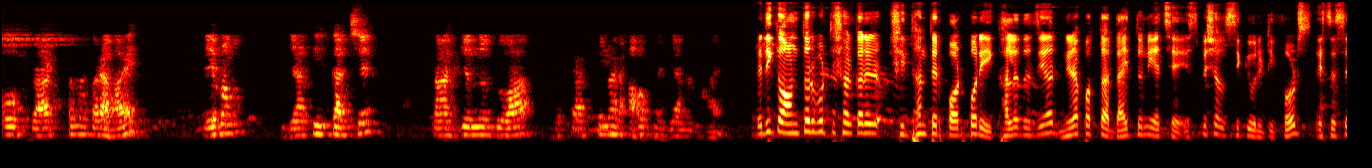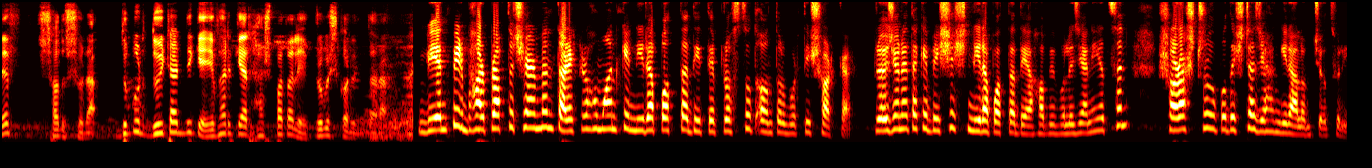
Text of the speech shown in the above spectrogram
ও প্রার্থনা করা হয় এবং জাতির কাছে তার জন্য দোয়া ও প্রার্থনার আহ্বান জানানো হয়। এদিকে অন্তর্বর্তী সরকারের সিদ্ধান্তের পরপরই খালেদা জিয়ার নিরাপত্তার দায়িত্ব নিয়েছে স্পেশাল সিকিউরিটি ফোর্স, এসএসএফ সদস্যরা। দুপুর দুইটার দিকে এভার কেয়ার হাসপাতালে প্রবেশ করেন তারা। বিএনপির ভারপ্রাপ্ত চেয়ারম্যান তারেক রহমানকে নিরাপত্তা দিতে প্রস্তুত অন্তর্বর্তী সরকার। প্রয়োজনে তাকে বিশেষ নিরাপত্তা দেওয়া হবে বলে জানিয়েছেন স্বরাষ্ট্র উপদেষ্টা জাহাঙ্গীর আলম চৌধুরী।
